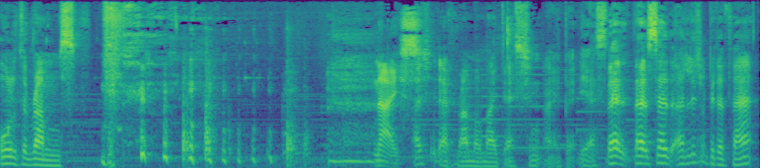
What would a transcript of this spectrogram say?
all of the rums. Nice. I should have rum on my desk, shouldn't I? But yes, that, that's a, a little bit of that.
